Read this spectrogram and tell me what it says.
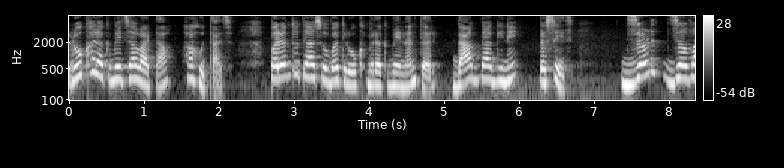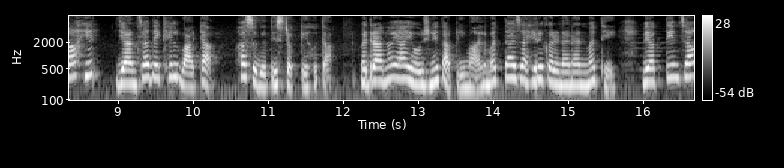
रोख रकमेचा वाटा हा होताच. परंतु त्यासोबत रोख रकमेनंतर दागदागिने तसेच जड जवाहीर यांचा देखील वाटा हा सदतीस टक्के होता. मित्रांनो या योजनेत आपली मालमत्ता जाहीर करणाऱ्यांमध्ये व्यक्तींचा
